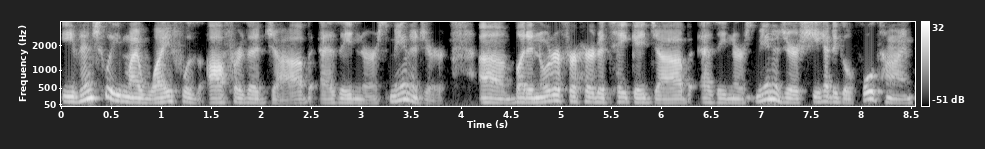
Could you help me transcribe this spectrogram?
eventually, my wife was offered a job as a nurse manager. Uh, but in order for her to take a job as a nurse manager, she had to go full time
